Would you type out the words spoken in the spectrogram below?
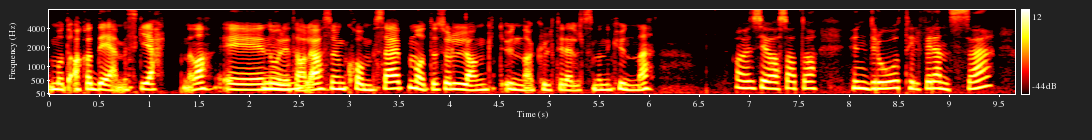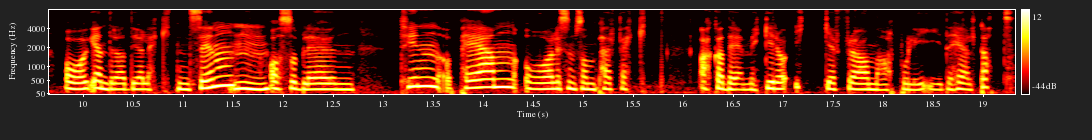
måte, akademiske hjertene da, i Mhm. Nord-Italia. Så hun kom seg på en måte så langt unna kulturelt som hun kunne. Og hun sier også at hun dro til Firenze og endra dialekten sin. Mm. Og så ble hun tynn og pen og liksom sånn perfekt akademiker, og ikke fra Napoli i det hele tatt.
